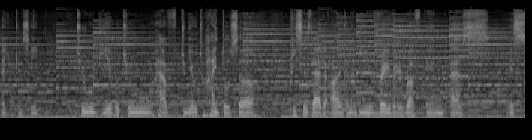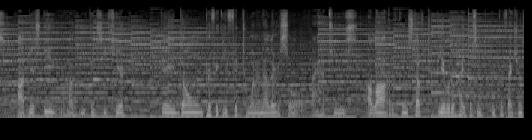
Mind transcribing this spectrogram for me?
that you can see to be able to have to be able to hide those uh, pieces that are gonna be very very rough and as is obviously how you can see here they don't perfectly fit to one another so I had to use a lot of green stuff to be able to hide those imperfections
